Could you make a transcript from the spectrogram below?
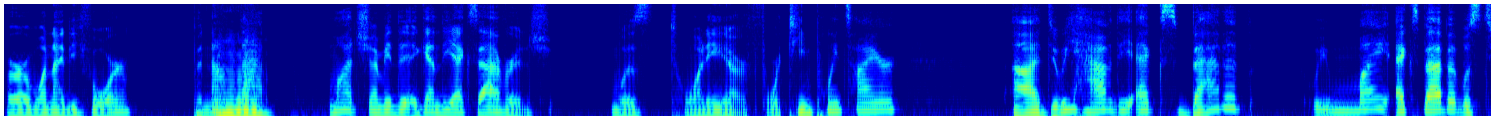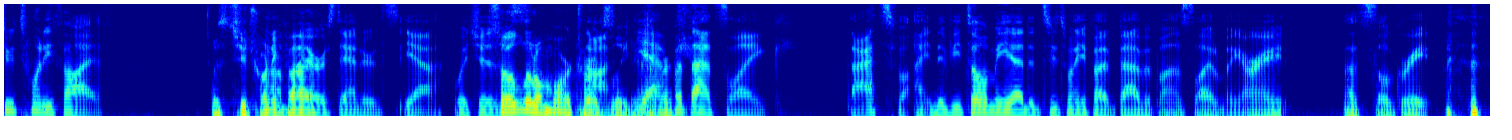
or a 194, but not Mhm. that much. I mean, the, again, the X average was 20 or 14 points higher. Uh, do we have the X BABIP? We might. X BABIP was 225. It's two twenty uh, by standards. Yeah, which is So a little more towards not- league Yeah, average. but that's like that's fine. If you told me he had a 225 BABIP on a slide, I'm like, all right, that's still great.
